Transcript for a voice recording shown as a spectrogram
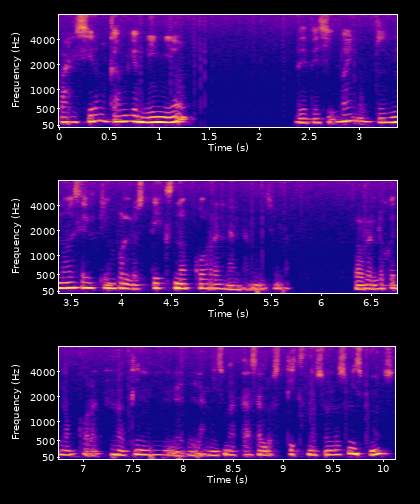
pareciera un cambio niño de decir, bueno, pues no es el tiempo, los tics no corren a la misma, los relojes no corren, no tienen la misma tasa, los tics no son los mismos,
